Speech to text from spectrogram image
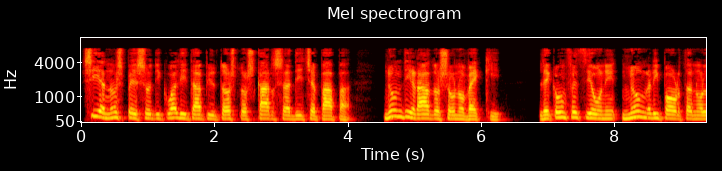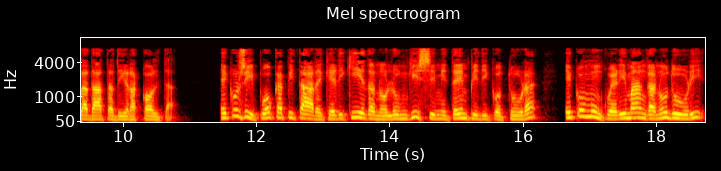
siano spesso di qualità piuttosto scarsa, dice Papa. Non di rado sono vecchi. Le confezioni non riportano la data di raccolta. E così può capitare che richiedano lunghissimi tempi di cottura e comunque rimangano duri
